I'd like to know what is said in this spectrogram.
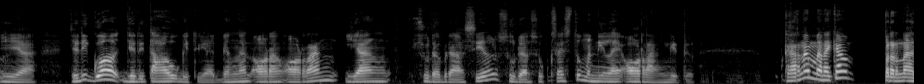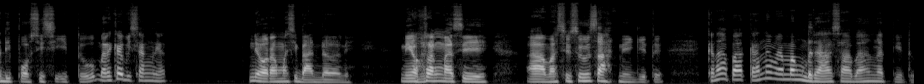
Iya, jadi gue jadi tahu gitu ya dengan orang-orang yang sudah berhasil, sudah sukses tuh menilai orang gitu. Karena mereka pernah di posisi itu, mereka bisa ngeliat ini orang masih bandel nih, ini orang masih ah, masih susah nih gitu. Kenapa? Karena memang berasa banget gitu,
